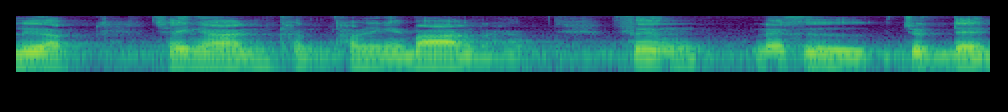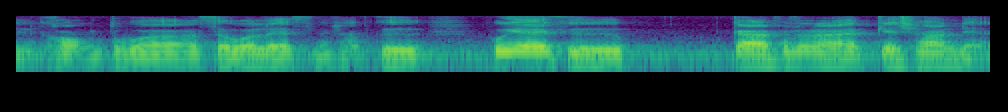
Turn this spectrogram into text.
เลือกใช้งานทำยังไงบ้างนะครับ ซึ่งนั่นคือจุดเด่นของตัว serverless นะครับ คือพูดง่ายๆคือ การพัฒนาแอปพลิเคชันเนี่ย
